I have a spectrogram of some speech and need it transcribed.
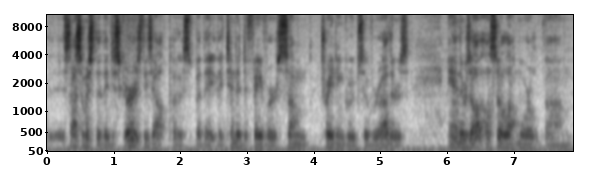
it's not so much that they discouraged these outposts, but they, they tended to favor some trading groups over others. And there was also a lot more um,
